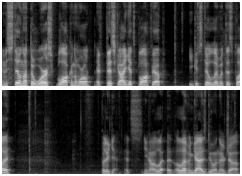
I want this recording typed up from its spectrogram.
And it's still not the worst block in the world. If this guy gets blocked up, you could still live with this play. But again, it's, you know, 11 guys doing their job.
